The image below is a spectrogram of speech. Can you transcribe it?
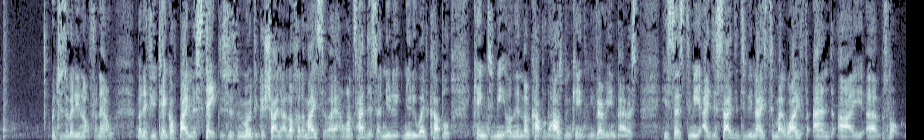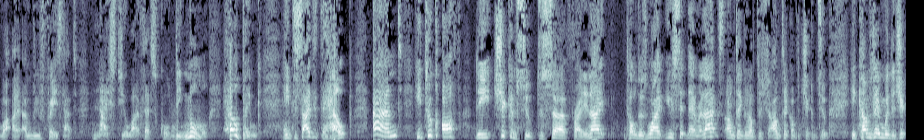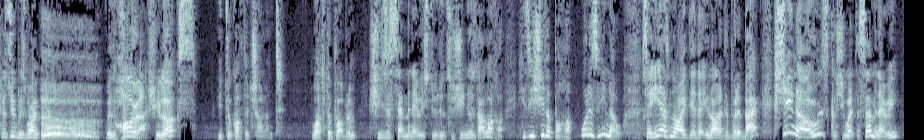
which is already not for now. But if you take off by mistake, this is the Shaila Alocha right? I once had this. A newly, newlywed couple came to me, or the not couple, the husband came to me, very embarrassed. He says to me, I decided to be nice to my wife, and I, um, it's not, well, I, I rephrase that. Nice to your wife. That's called being normal. Helping. He decided to help, and he took off the chicken soup to serve Friday night told his wife, "You sit there, relax. I'm taking off the sh- I'm taking off the chicken soup." He comes in with the chicken soup. His wife, with horror, she looks. You took off the cholent. What's the problem? She's a seminary student, so she knows the halacha. He's a shiva bacha. What does he know? So he has no idea that you're not allowed to put it back. She knows because she went to seminary.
